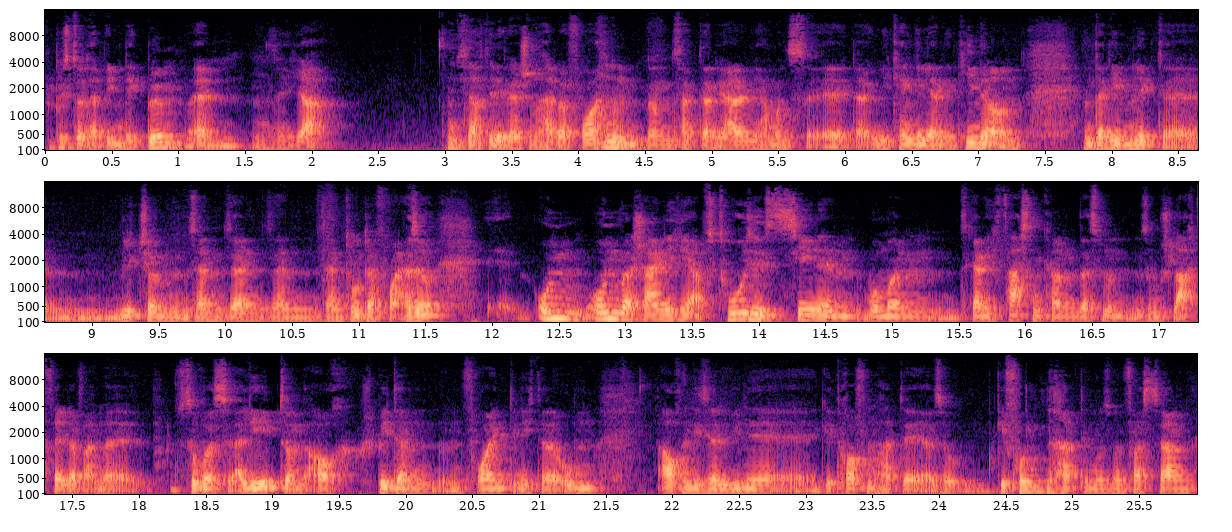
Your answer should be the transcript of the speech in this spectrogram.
du bist dort Herr Benedikt Böhm. Ähm, ja, ich dachte, der wäre schon halb erfroren und dann sagt dann, ja, wir haben uns äh, da irgendwie kennengelernt in China. Und, und daneben liegt, äh, liegt schon sein, sein, sein, sein toter Freund. Also äh, un, unwahrscheinliche, abstruse Szenen, wo man gar nicht fassen kann, dass man in so einem Schlachtfeld auf einmal sowas erlebt und auch später ein, Freund, den ich da oben auch in dieser Lawine äh, getroffen hatte, also gefunden hatte, muss man fast sagen,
